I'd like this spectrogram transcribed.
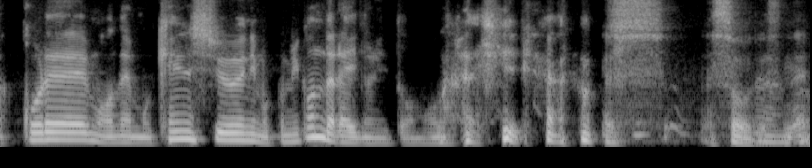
だこれもね、もう研修にも組み込んだらいいのにと思うぐらい、そそうですね。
